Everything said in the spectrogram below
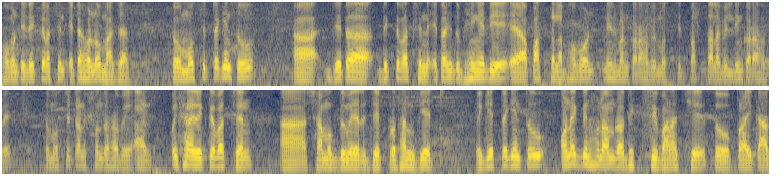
ভবনটি দেখতে পাচ্ছেন, এটা হলো মাজার। তো মসজিদটা কিন্তু যেটা দেখতে পাচ্ছেন, এটা কিন্তু ভেঙে দিয়ে পাঁচতলা ভবন নির্মাণ করা হবে মসজিদ, পাঁচতলা বিল্ডিং করা হবে। তো মসজিদটা অনেক সুন্দর হবে। আর ওইখানে দেখতে পাচ্ছেন শামকদুমের যে প্রধান গেট ওই গেটটা কিন্তু অনেক দিন হলো আমরা দেখতেছি বানাচ্ছে, তো প্রায় কাজ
